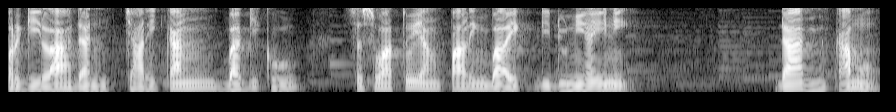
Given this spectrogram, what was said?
pergilah dan carikan bagiku sesuatu yang paling baik di dunia ini. Dan kamu,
